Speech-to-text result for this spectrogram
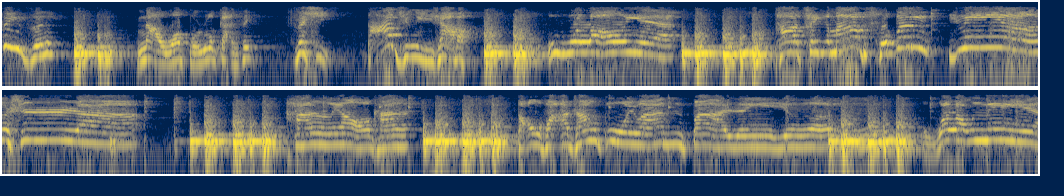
贼子呢？那我不如干脆仔细打听一下吧。吴老爷，他催马出奔云阳市啊。看了看，刀法场不远把人迎，我老聂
